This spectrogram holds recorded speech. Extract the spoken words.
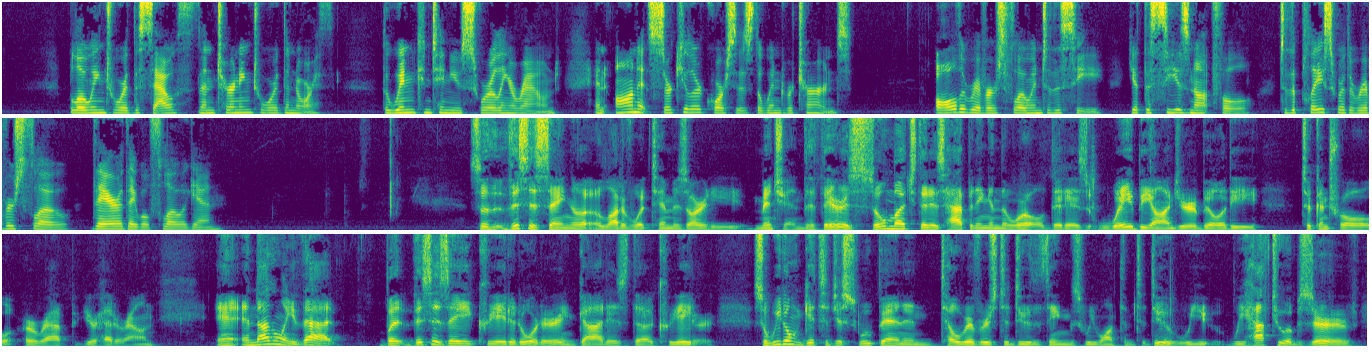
Blowing toward the south, then turning toward the north. The wind continues swirling around, and on its circular courses the wind returns. All the rivers flow into the sea, yet the sea is not full. To the place where the rivers flow, there they will flow again. So th- this is saying a, a, lot of what Tim has already mentioned that there is so much that is happening in the world that is way beyond your ability to control or wrap your head around. And, and not only that, but this is a created order and God is the creator. So we don't get to just swoop in and tell rivers to do the things we want them to do. We we have to observe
